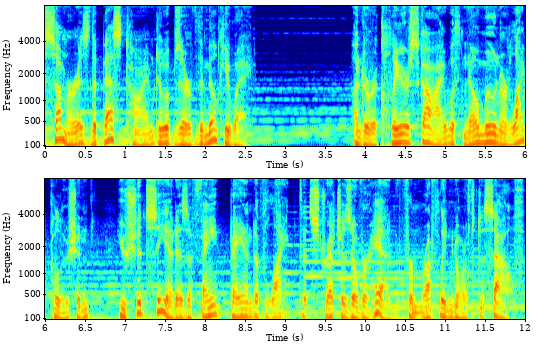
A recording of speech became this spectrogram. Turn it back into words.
summer is the best time to observe the Milky Way. Under a clear sky with no moon or light pollution, you should see it as a faint band of light that stretches overhead from roughly north to south.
